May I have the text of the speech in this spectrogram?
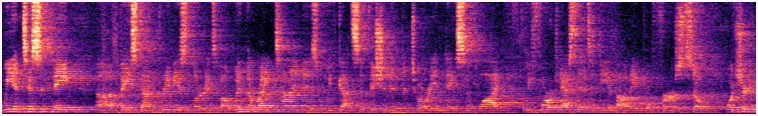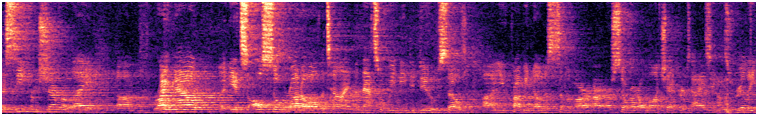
We anticipate, uh, based on previous learnings about when the right time is, when we've got sufficient inventory and day supply, we forecast it to be about April 1st. So what you're going to see from Chevrolet, um, right now, it's all Silverado all the time, and that's what we need to do. So uh, you've probably noticed some of our, our, our, Silverado launch advertising is really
